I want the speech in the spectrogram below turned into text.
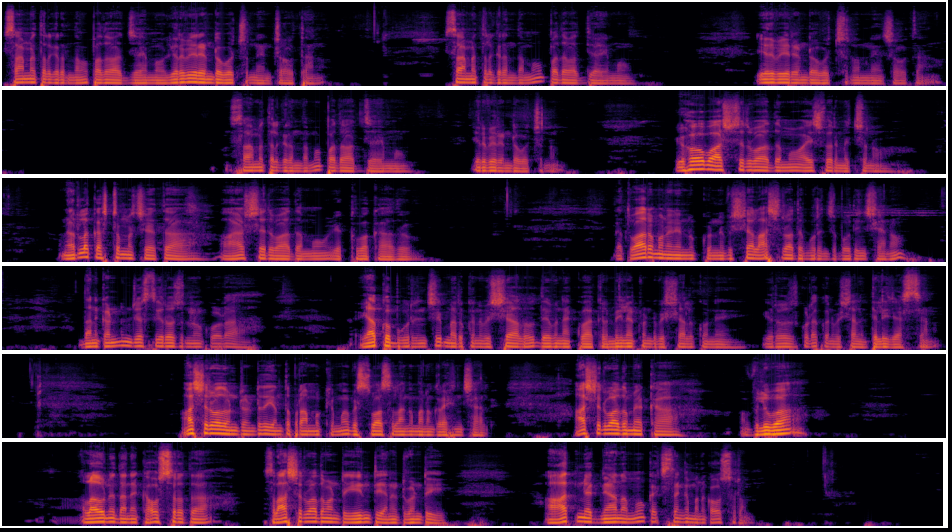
సామెతల గ్రంథము పదవ అధ్యాయము ఇరవై రెండవ వచ్చును నేను చదువుతాను. సామెతల గ్రంథము పదవ అధ్యాయము ఇరవై రెండవ వచ్చును నేను చదువుతాను. సామెతల గ్రంథము పదవ అధ్యాయము ఇరవై రెండవ వచనం. యహోవ ఆశీర్వాదము ఐశ్వర్యమిచ్చును. నరుల కష్టము చేత ఆశీర్వాదము ఎక్కువ కాదు. గత వారం నేను కొన్ని విషయాల ఆశీర్వాదం గురించి బోధించాను. దాన్ని కంటిన్యూ చేస్తూ ఈ నువ్వు కూడా యాకోబు గురించి మరికొన్ని విషయాలు దేవుని యొక్క వాక్యం మిగిలినటువంటి విషయాలు కొన్ని ఈరోజు కూడా కొన్ని విషయాలను తెలియజేస్తాను. ఆశీర్వాదం ఏంటంటే ఎంత ప్రాముఖ్యమో విశ్వాసలంగా మనం గ్రహించాలి. ఆశీర్వాదం యొక్క విలువ అలానే దాని యొక్క అవసరత అసలు ఆశీర్వాదం అంటే ఏంటి అనేటువంటి ఆత్మీయ జ్ఞానము ఖచ్చితంగా మనకు అవసరం.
